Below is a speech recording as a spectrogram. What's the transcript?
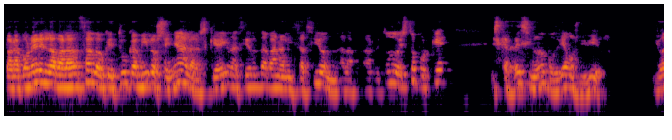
para, poner, en la balanza lo que tú, Camilo, señalas, que hay una cierta banalización a de todo esto, porque es que a veces si no, no podríamos vivir. Yo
